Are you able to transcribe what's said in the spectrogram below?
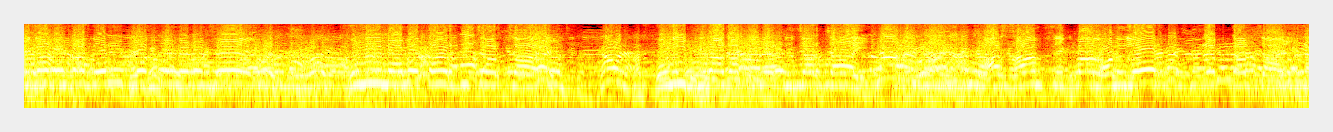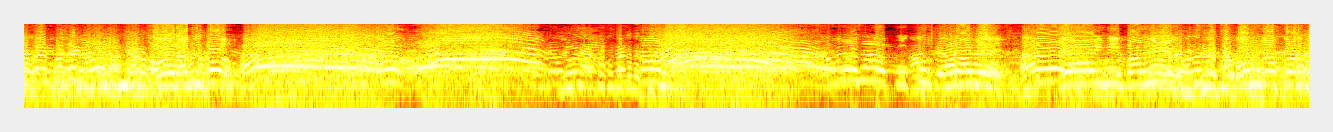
এগারোটা গরিব লোককে মেরেছে। খুনি মমতার বিচার চাই। খুনি ফিরাদ হাকিমের বিচার চাই। আর শাম ইকবাল অনিলের গ্রেপ্তার চাই। সবাই রাজি তো? পুকুর খোলাবো। বেআইনি বন্ধ করব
